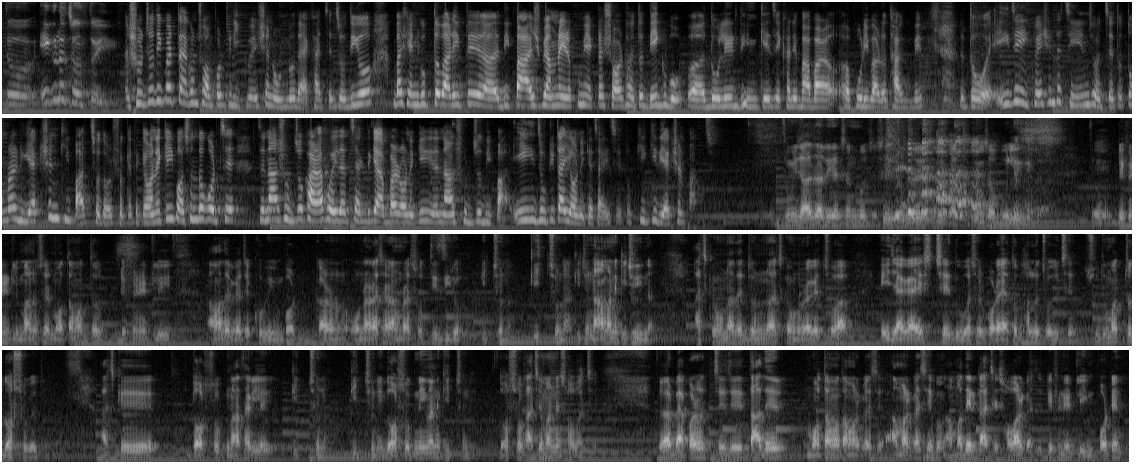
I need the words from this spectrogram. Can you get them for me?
তো এগুলো চলতোই। সূর্যদীপার তো এখন সম্পর্কের ইকুয়েশন অন্য দেখাচ্ছে। যদিও বা সেনগুপ্ত বাড়িতে দীপা আসবে, আমরা এরকমই একটা শর্ট হয়তো দেখব দোলের দিনকে, যেখানে বাবা পরিবারও থাকবে। তো এই যে ইকুয়েশনটা চেঞ্জ হচ্ছে, তো তোমরা রিয়াকশন কি পাচ্ছ দর্শকের থেকে? অনেকেই পছন্দ করছে যে, না, সূর্য খারাপ হয়ে যাচ্ছে। একদিকে আবার অনেকেই, না, সূর্য দীপা। এই জুটিটাই অনেকে চাইছে। তো কি কি রিয়াকশন পাচ্ছ? তুমি যা যা রিয়াকশন বলছো, সেই সব রিয়াকশন তুমি সব বলেই দিলে। তো ডেফিনেটলি মানুষের মতামত তো ডেফিনেটলি আমাদের কাছে খুবই ইম্পর্টেন্ট কারণ ওনারা ছাড়া আমরা সত্যি জিরো কিচ্ছু না। কিচ্ছু না। কিছু না মানে কিছুই না। আজকে ওনাদের জন্য আজকে অনুরাগের ছোঁয়া এই জায়গায় এসছে, দু বছর পরে এত ভালো চলছে, শুধুমাত্র দর্শকের জন্য। আজকে দর্শক না থাকলে কিচ্ছু না। কিচ্ছু নেই। দর্শক নেই মানে কিচ্ছু নেই। দর্শক আছে মানে সব আছে। তো এবার ব্যাপার হচ্ছে যে তাদের মতামত আমার কাছে আমার কাছে এবং আমাদের কাছে সবার কাছে ডেফিনেটলি ইম্পর্টেন্ট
